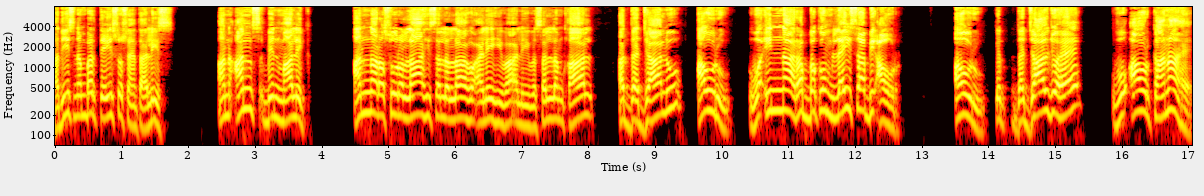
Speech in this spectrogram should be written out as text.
حدیث نمبر تیئیس سو سینتالیس۔ ان انس بن مالک، ان رسول اللہ صلی اللہ علیہ وسلم قال، الدجال اور و انا رب کم لئی سا بھی اور اور دجال جو ہے وہ اور کانا ہے۔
